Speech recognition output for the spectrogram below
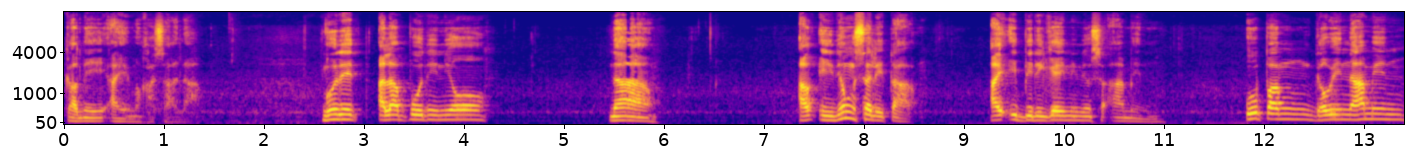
kami ay makasala. Ngunit alam po ninyo na ang inyong salita ay ibinigay ninyo sa amin upang gawin namin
